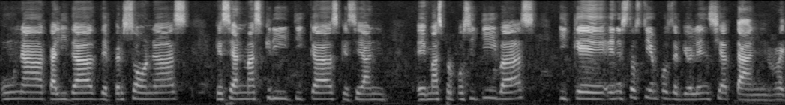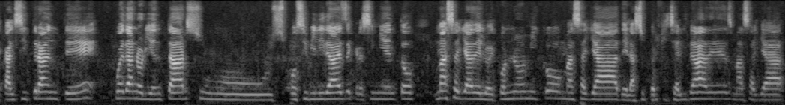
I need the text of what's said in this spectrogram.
una calidad de personas que sean más críticas, que sean eh, más propositivas y que en estos tiempos de violencia tan recalcitrante puedan orientar sus posibilidades de crecimiento más allá de lo económico, más allá de las superficialidades, más allá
